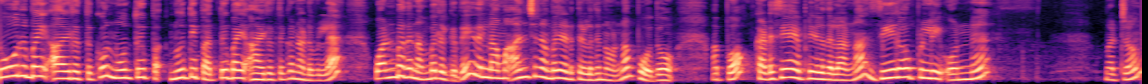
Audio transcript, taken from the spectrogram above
நூறு பை ஆயிரத்துக்கும் நூற்று ப நூற்றி பத்து பை ஆயிரத்துக்கும் நடுவில் ஒன்பது நம்பர் இருக்குது. இதில் நம்ம அஞ்சு நம்பர் எடுத்து எழுதணுன்னா போதும். அப்போது கடைசியாக எப்படி எழுதலாம்னா ஜீரோ புள்ளி ஒன்று மற்றும்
